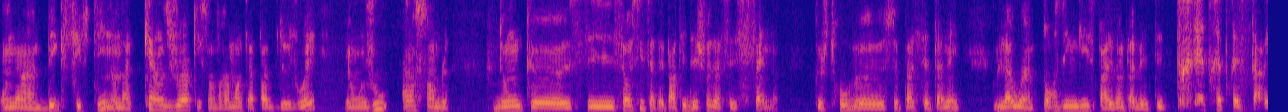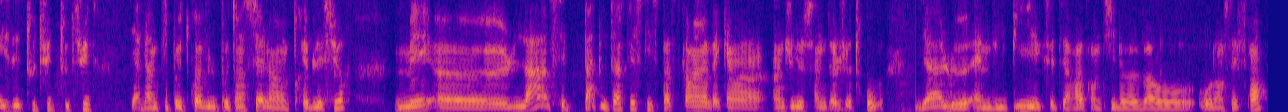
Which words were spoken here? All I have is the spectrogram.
on a un Big 15, on a 15 joueurs qui sont vraiment capables de jouer et on joue ensemble. Donc euh, ça aussi, ça fait partie des choses assez saines que je trouve euh, se passe cette année. Là où un Porzingis, par exemple, avait été très très très starisé tout de suite, tout de suite, il y avait un petit peu de quoi vu le potentiel, un pré-blessure. Mais euh, là, c'est pas tout à fait ce qui se passe quand même avec un, Julius Randle, je trouve. Il y a le MVP, etc. quand il va au, au lancer franc,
